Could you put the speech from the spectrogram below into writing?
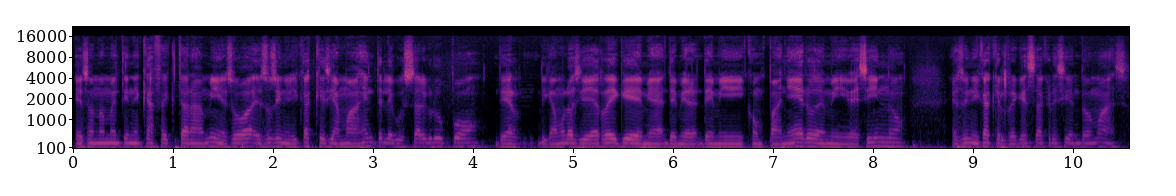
eso no me tiene que afectar a mí. Eso, eso significa que si a más gente le gusta el grupo, de, digámoslo así, de reggae de mi, de, mi, de mi compañero, de mi vecino, eso significa que el reggae está creciendo más.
